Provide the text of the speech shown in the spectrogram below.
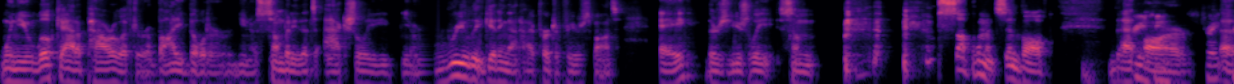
When you look at a power lifter, a bodybuilder, you know, somebody that's actually, you know, really getting that hypertrophy response, A, there's usually some supplements involved that creatine, are straight uh,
